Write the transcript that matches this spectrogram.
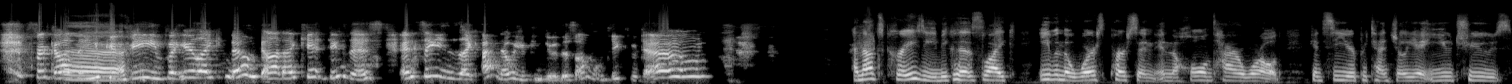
for God that you Uh. could be, but you're like, no, God, I can't do this. And Satan's like, I know you can do this. I'm gonna take you down. And that's crazy because like even the worst person in the whole entire world can see your potential, yet you choose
